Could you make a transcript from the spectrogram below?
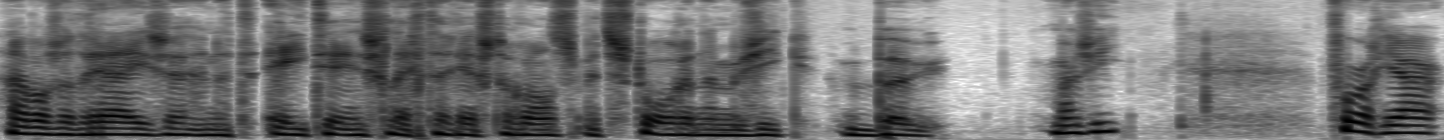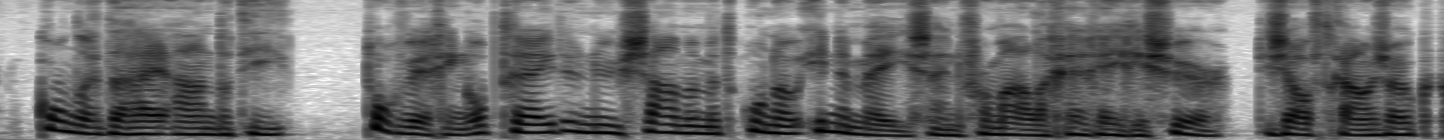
Hij was het reizen en het eten in slechte restaurants met storende muziek beu. Maar zie, vorig jaar kondigde hij aan dat hij toch weer ging optreden. Nu samen met Onno Innemee, zijn voormalige regisseur. Die zelf trouwens ook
